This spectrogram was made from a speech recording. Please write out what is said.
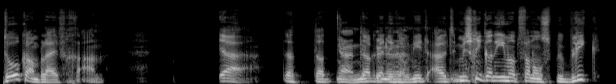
door kan blijven gaan? Ja, dat, dat, ja, daar ben ik ook niet uit. Misschien kan iemand van ons publiek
